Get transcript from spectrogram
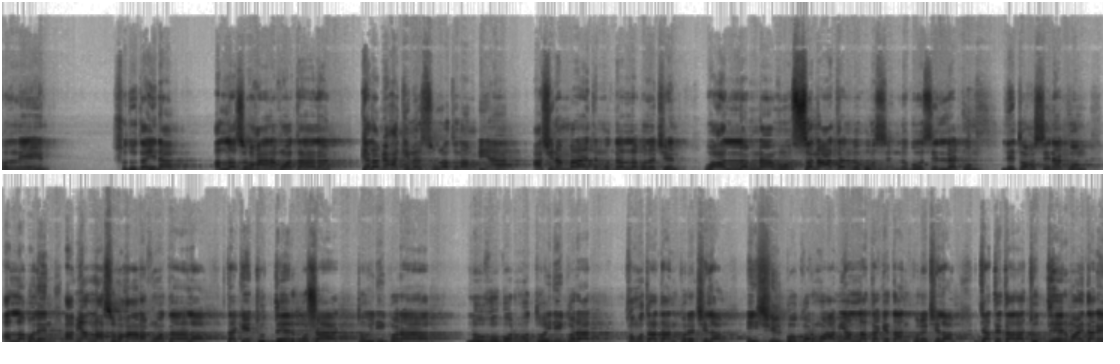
করলেন। শুধু তাই না, আল্লাহ তাআলা কালামে হাকিমের সূরাতুল আম্বিয়া আশি নম্বর আয়াতের মধ্যে আল্লাহ বলেছেন সানাতান লুবুস লুবুসিল্লাকুম লিতুহসিনাকুম। আল্লাহ বলেন, আমি আল্লাহ সুবহানাহু ওয়া তাআলা তাকে যুদ্ধের পোশাক তৈরি করার লৌহ বর্ম তৈরি করার ক্ষমতা দান করেছিলাম। এই শিল্পকর্ম আমি আল্লাহ তাকে দান করেছিলাম যাতে তারা যুদ্ধের ময়দানে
